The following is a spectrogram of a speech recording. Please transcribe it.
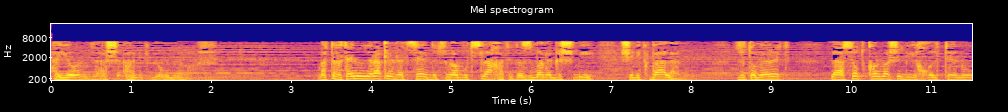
היום והשעה נקבעו מראש. מטרתנו היא רק לנצל בצורה מוצלחת את הזמן הגשמי שנקבע לנו. זאת אומרת, לעשות כל מה שביכולתנו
